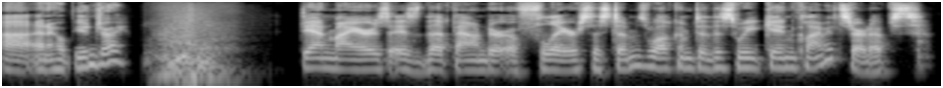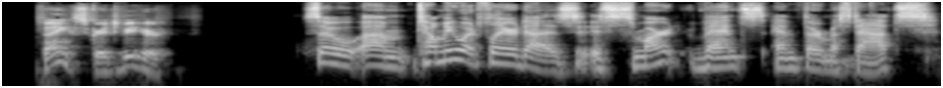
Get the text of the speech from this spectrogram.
uh, and I hope you enjoy. Dan Myers is the founder of Flair Systems. Welcome to This Week in Climate Startups. Thanks. Great to be here. So, um, tell me what Flair does. It's smart vents and thermostats.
